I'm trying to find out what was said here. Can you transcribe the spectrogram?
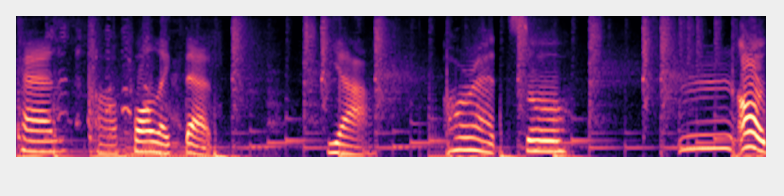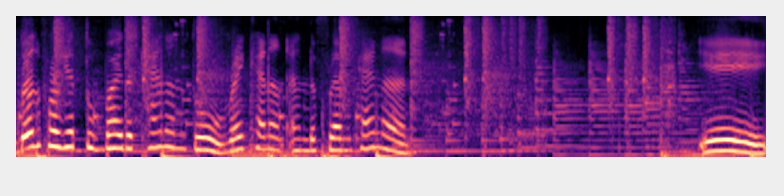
can uh, fall like that yeah. Alright so mm, oh don't forget to buy the cannon too. Ray cannon and the flame cannon. Yay.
